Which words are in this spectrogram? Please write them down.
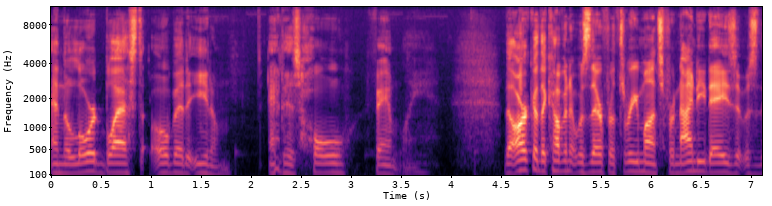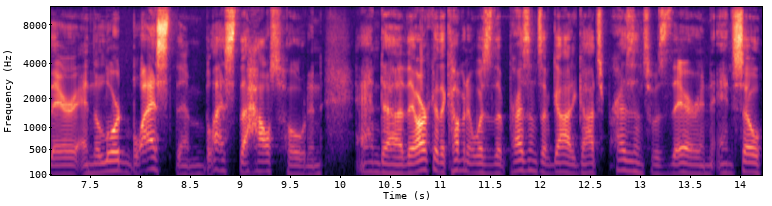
and the Lord blessed Obed-Edom and his whole family." The Ark of the Covenant was there for three months. For 90 days it was there, and the Lord blessed them, blessed the household. And, and uh, the Ark of the Covenant was the presence of God. God's presence was there. And, and so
